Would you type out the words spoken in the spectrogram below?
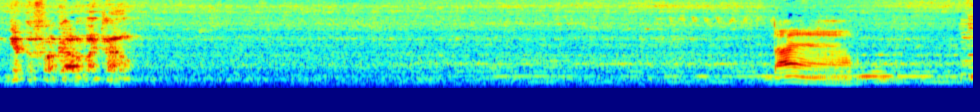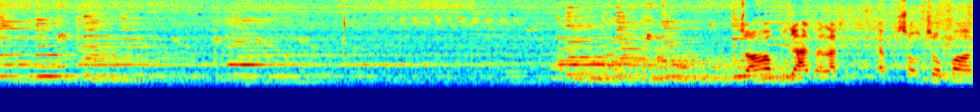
and get the fuck out of my town. damn. I hope you guys are liking this episode so far.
